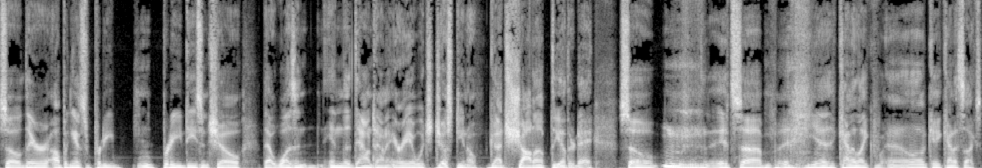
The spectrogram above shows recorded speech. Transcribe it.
So they're up against a pretty pretty decent show that wasn't in the downtown area, which just you know got shot up the other day. So it's um yeah, kind of like well, okay, kind of sucks.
